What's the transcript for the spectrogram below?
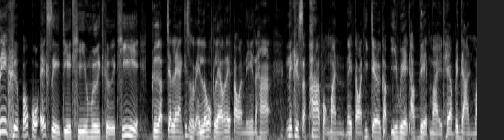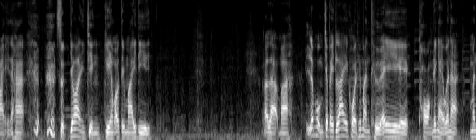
นี่คือ Poco X4 GT มือถือที่เกือบจะแรงที่สุดในโลกแล้วในตอนนี้นะฮะ นี่คือสภาพของมันในตอนที่เจอกับ e v a t อัปเดตใหม่แถมเป็นด่านใหม่นะฮะ สุดยอดจริงๆ เกม Ultimate ดีเอาละมา แล้วผมจะไปไล่คนที่มันถือไอ้ทองได้ไงวะน่ะมัน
